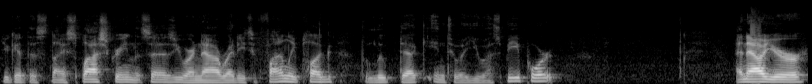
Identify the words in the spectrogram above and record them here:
you get this nice splash screen that says you are now ready to finally plug the Loupedeck into a USB port. And now you're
